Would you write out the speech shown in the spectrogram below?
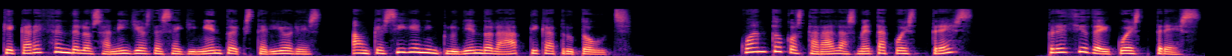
que carecen de los anillos de seguimiento exteriores, aunque siguen incluyendo la áptica True Touch. ¿Cuánto costará las Meta Quest 3? Precio del Quest 3.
